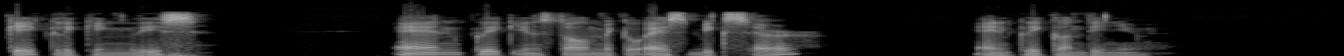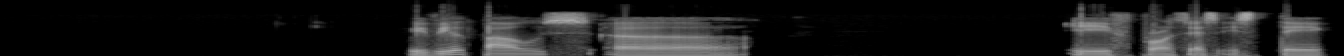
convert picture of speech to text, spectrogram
okay clicking this and click install macOS Big Sur and click continue. We will pause uh, if process is take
